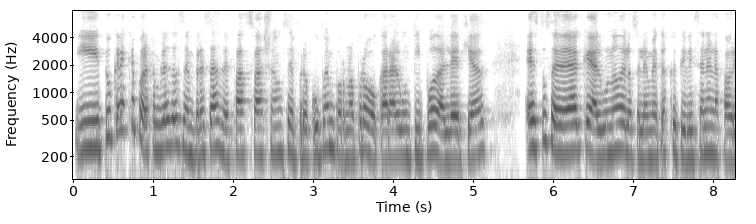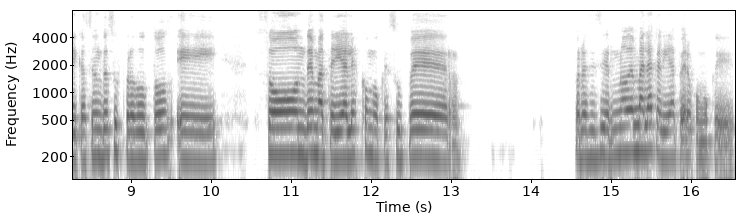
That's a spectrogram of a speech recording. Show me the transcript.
¿Y tú crees que, por ejemplo, esas empresas de fast fashion se preocupen por no provocar algún tipo de alergias? Esto se debe a que algunos de los elementos que utilizan en la fabricación de sus productos eh, son de materiales como que súper, por así decir, no de mala calidad, pero como que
